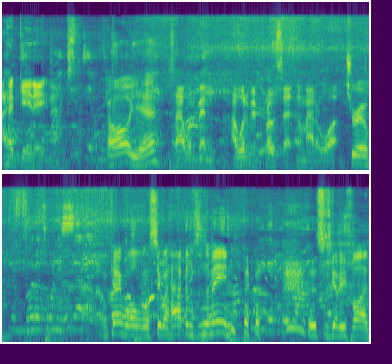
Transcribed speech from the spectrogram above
I had gate eight next, Oh yeah, so I would have been. I would have been pro set no matter what. true. Okay, well we'll see what happens in the main. this is gonna be fun.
